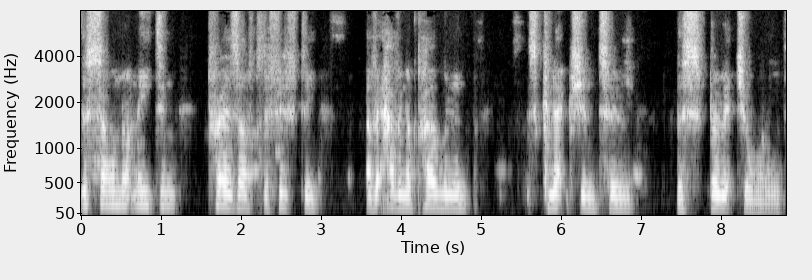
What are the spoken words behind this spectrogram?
the soul not needing prayers after 50, of it having a permanent connection to the spiritual world,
